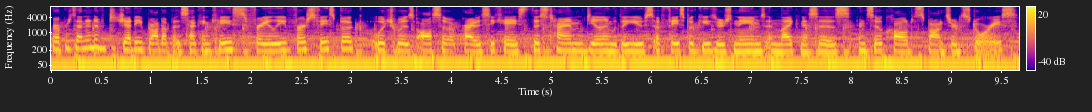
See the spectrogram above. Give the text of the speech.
Representative DeGette brought up a second case, Fraley vs. Facebook, which was also a privacy case, this time dealing with the use of Facebook users' names and likenesses in so called sponsored stories.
